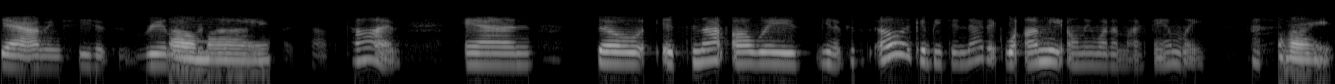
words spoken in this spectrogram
Yeah, I mean she has really, oh, my. a tough time, and so it's not always, you know, people say, oh, it could be genetic. Well, I'm the only one in my family. Right.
